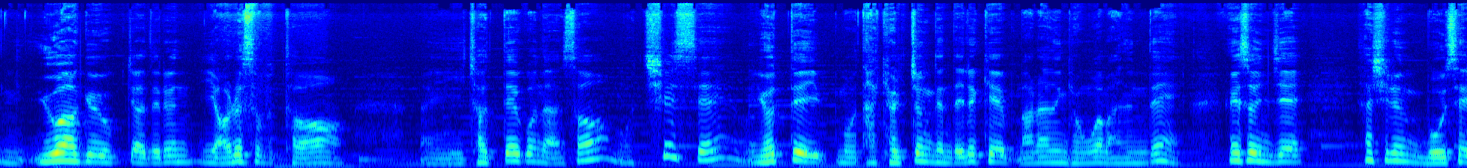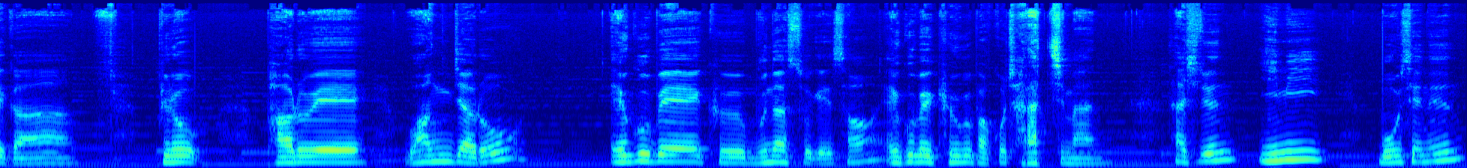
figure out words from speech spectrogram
음, 유아 교육자들은 이 어려서부터 이 젖대고 나서 뭐 7세 요때 뭐 다 결정된다 이렇게 말하는 경우가 많은데 그래서 이제 사실은 모세가 비록 바로의 왕자로 애굽의 그 문화 속에서 애굽의 교육을 받고 자랐지만 사실은 이미 모세는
